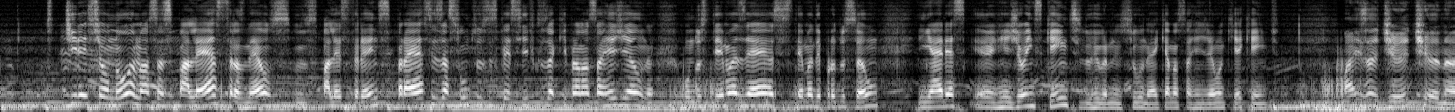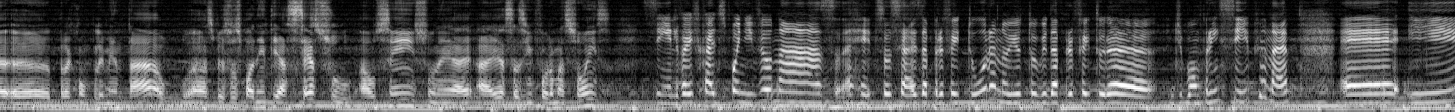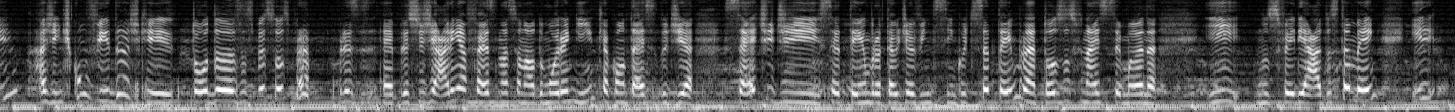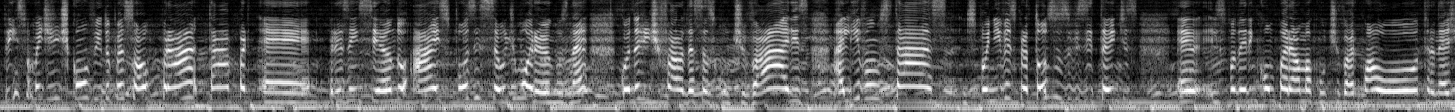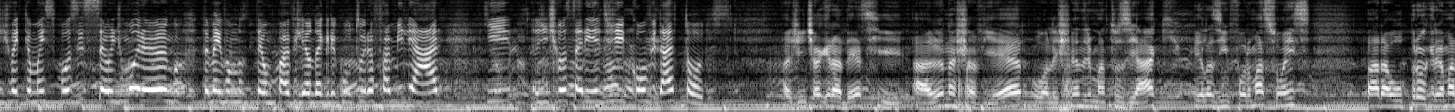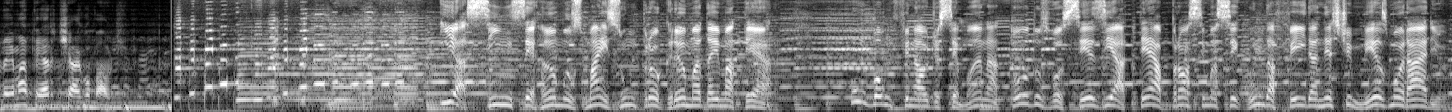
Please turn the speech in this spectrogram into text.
direcionou as nossas palestras, né, os, os palestrantes, para esses assuntos específicos aqui para nossa região. Né? Um dos temas é o sistema de produção em áreas, em regiões quentes do Rio Grande do Sul, né, que a nossa região aqui é quente. Mais adiante, Ana, uh, para complementar, as pessoas podem ter acesso ao censo, né, a, a essas informações Sim, ele vai ficar disponível nas redes sociais da prefeitura, no YouTube da prefeitura de Bom Princípio, né? É, e a gente convida, acho que todas as pessoas para é, prestigiarem a Festa Nacional do Moranguinho, que acontece do dia 7 de setembro até o dia 25 de setembro, né? Todos os finais de semana e nos feriados também. E principalmente a gente convida o pessoal para estar tá, é, presenciando a exposição de morangos, né? Quando a gente fala dessas cultivares, ali vão estar disponíveis para todos os visitantes é, eles poderem comparar uma cultivar com a outra, né? A gente vai ter uma exposição de morango, também vamos ter um pavilhão da agricultura familiar que a gente gostaria de convidar todos. A gente agradece a Ana Xavier, o Alexandre Matuziak pelas informações para o programa da Emater Tiago Baldi. E assim encerramos mais um programa da Emater. Um bom final de semana a todos vocês e até a próxima segunda-feira neste mesmo horário.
